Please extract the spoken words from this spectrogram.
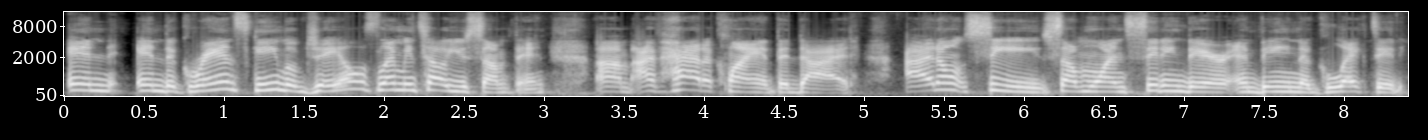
in in the grand scheme of jails, let me tell you something. Um, I've had a client that died. I don't see someone sitting there and being neglected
